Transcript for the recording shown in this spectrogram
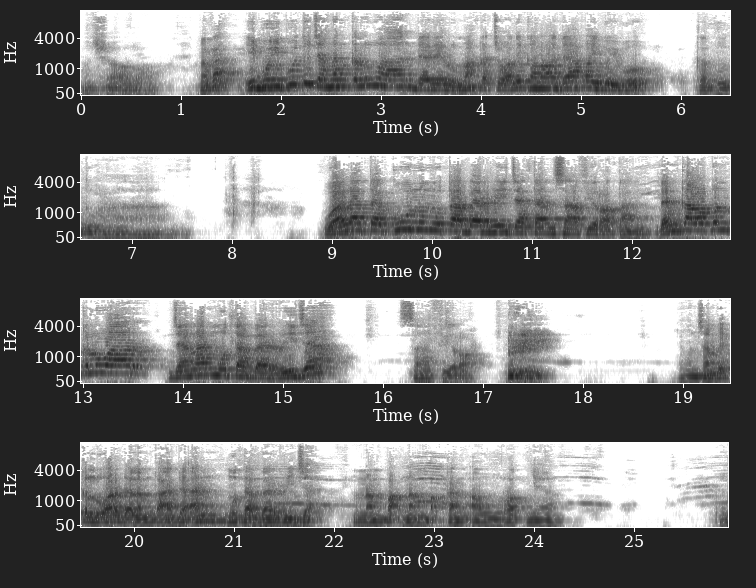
Masya Allah. Maka ibu-ibu itu jangan keluar dari rumah kecuali kalau ada apa ibu-ibu? Kebutuhan. Wala takunu mutabarrijatan safiratan. Dan kalaupun keluar, jangan mutabarrijah safirah. Jangan sampai keluar dalam keadaan mutabarrijah, menampak-nampakkan auratnya. Ya,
